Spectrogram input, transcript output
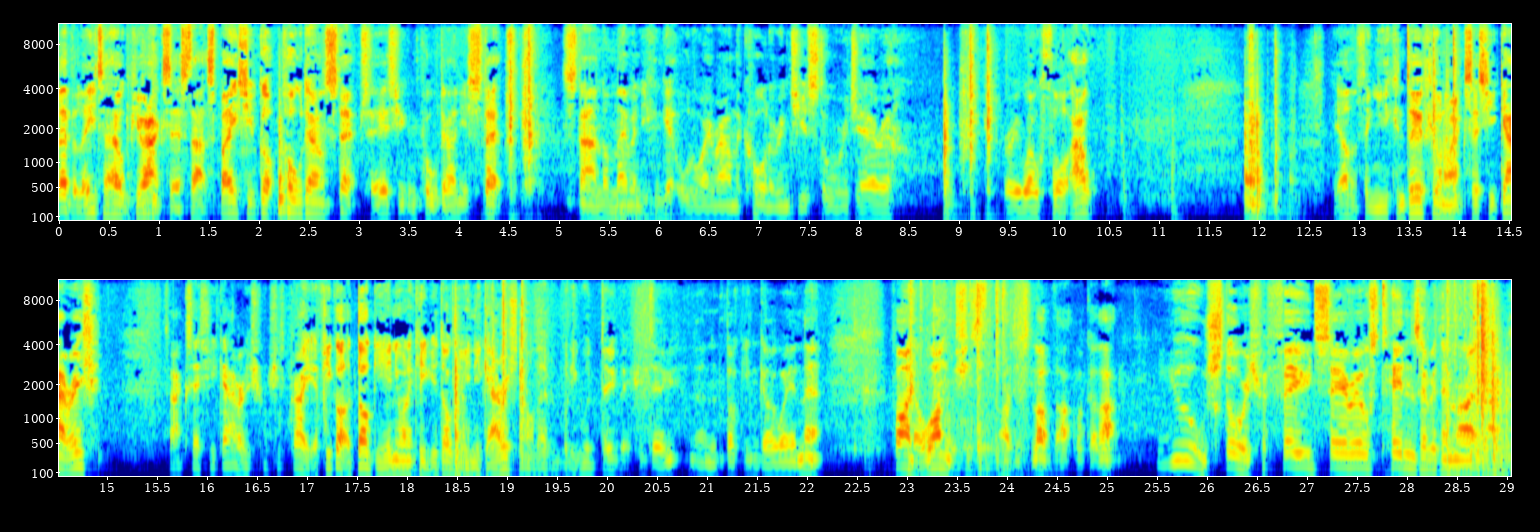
Cleverly, to help you access that space, you've got pull down steps here, so you can pull down your steps, stand on them, and you can get all the way around the corner into your storage area. Very well thought out. The other thing you can do if you want to access your garage is access your garage, which is great. If you've got a doggy and you want to keep your doggy in your garage, not that everybody would do, but if you do, then doggy can go away in there. Final one, which is, I just love that, look at that. Huge storage for food, cereals, tins, everything like that.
